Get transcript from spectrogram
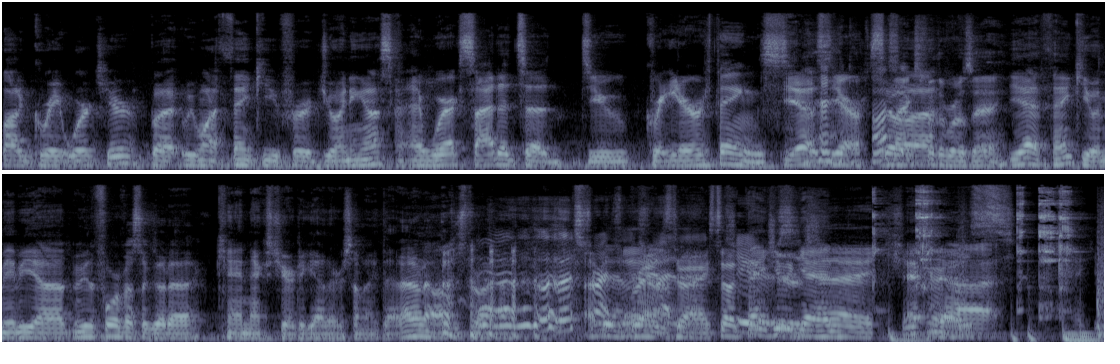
a lot of great work here, but we want to thank you for joining us. And we're excited to do greater things Yeah. this year. So, Thanks uh, for the rosé. Yeah, thank you. And maybe uh, maybe the four of us will go to Cannes next year together or something like that. I don't know. I'm just throwing it out. Let's try that. Let's try it. So thank you again. Cheers. And, uh, thank you.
